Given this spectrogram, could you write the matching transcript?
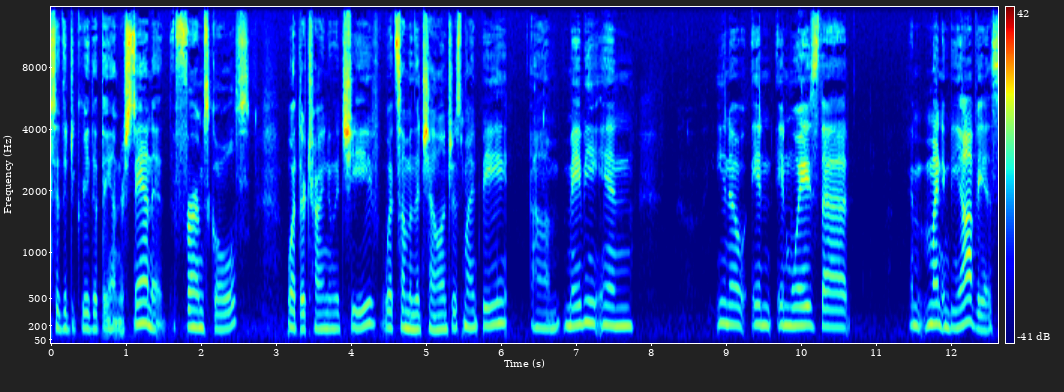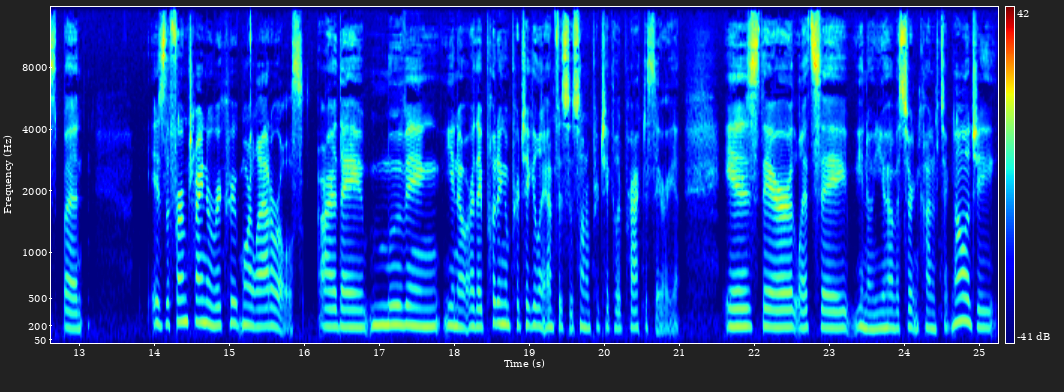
to the degree that they understand it, the firm's goals, what they're trying to achieve, what some of the challenges might be, um, maybe in you know, in, in ways that it mightn't be obvious, but is the firm trying to recruit more laterals? Are they moving, you know, are they putting a particular emphasis on a particular practice area? Is there, let's say, you know, you have a certain kind of technology,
